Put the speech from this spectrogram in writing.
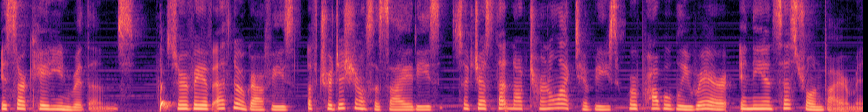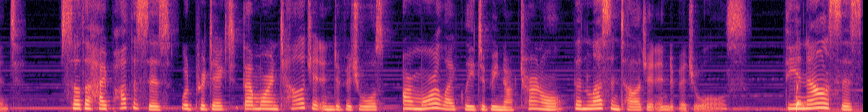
is circadian rhythms. Survey of ethnographies of traditional societies suggests that nocturnal activities were probably rare in the ancestral environment. So the hypothesis would predict that more intelligent individuals are more likely to be nocturnal than less intelligent individuals. The analysis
